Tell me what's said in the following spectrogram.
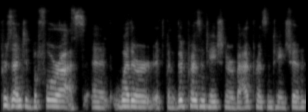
presented before us, and whether it's been a good presentation or a bad presentation,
